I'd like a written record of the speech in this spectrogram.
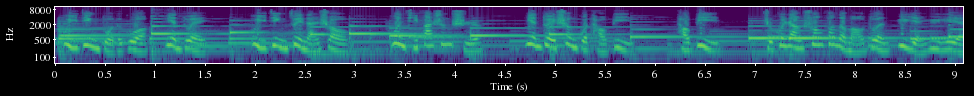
不一定躲得过，面对不一定最难受。问题发生时，面对胜过逃避，逃避只会让双方的矛盾愈演愈烈。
